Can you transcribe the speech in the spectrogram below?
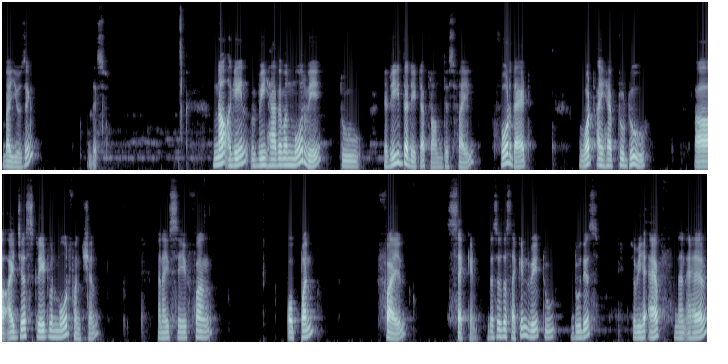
by using this now again we have one more way to read the data from this file. For that what I have to do uh, I just create one more function. And I say func open file second. This is the second way to do this. So we have f then here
